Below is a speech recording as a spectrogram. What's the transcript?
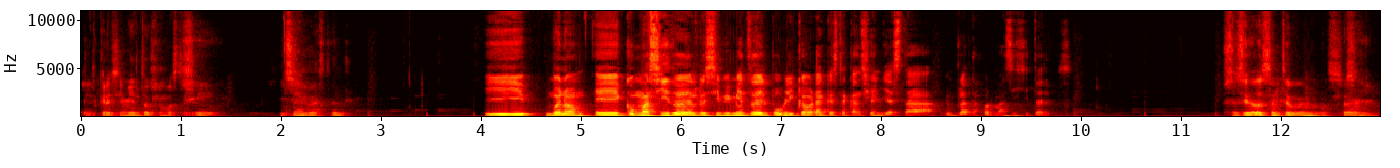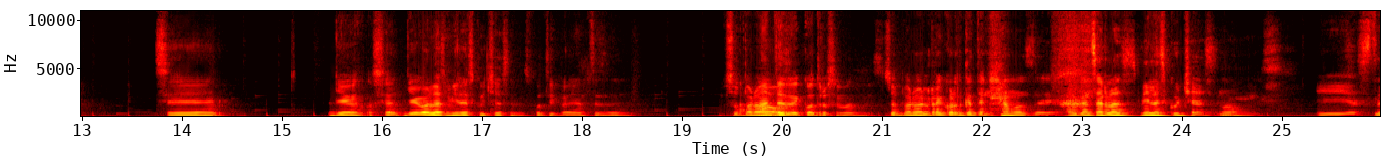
el crecimiento que hemos tenido. Sí, sí, sí, bastante. Y bueno, eh, ¿cómo ha sido el recibimiento del público ahora que esta canción ya está en plataformas digitales? Pues ha sido bastante bueno, o sea, sí. llegó, o sea, llegó a las mil escuchas en Spotify antes de, Superó, antes de cuatro semanas. superó el récord que teníamos de alcanzar las mil escuchas, ¿no? Y este.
